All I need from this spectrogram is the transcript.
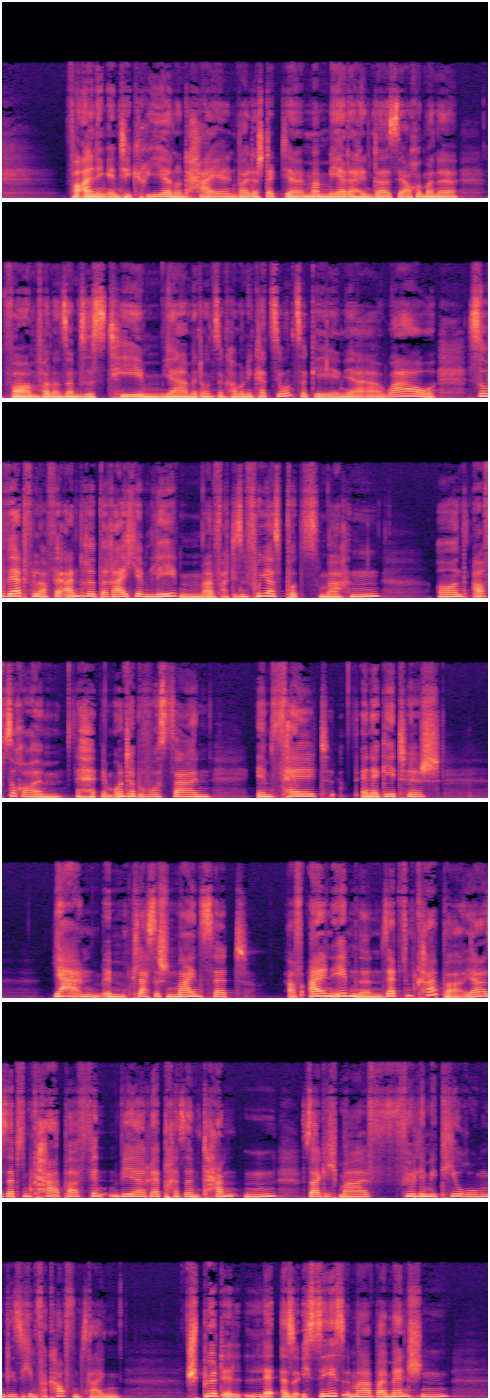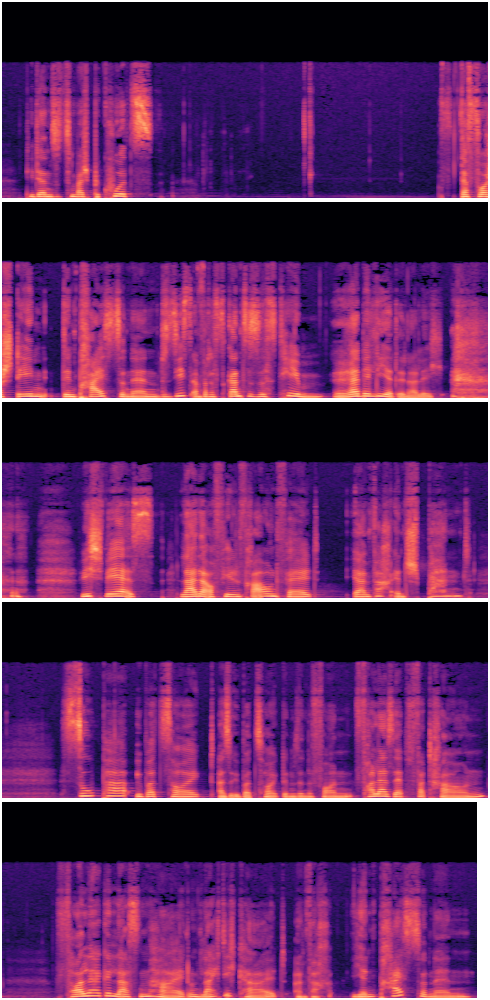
vor allen Dingen integrieren und heilen, weil da steckt ja immer mehr dahinter, ist ja auch immer eine Form von unserem System, ja, mit uns in Kommunikation zu gehen. Ja, wow. So wertvoll auch für andere Bereiche im Leben, einfach diesen Frühjahrsputz zu machen und aufzuräumen im Unterbewusstsein, im Feld, energetisch, ja, im klassischen Mindset, auf allen Ebenen, selbst im Körper, ja, selbst im Körper finden wir Repräsentanten, sage ich mal, für Limitierungen, die sich im Verkaufen zeigen spürt ihr, also ich sehe es immer bei Menschen, die dann so zum Beispiel kurz davor stehen, den Preis zu nennen. Du siehst einfach, das ganze System rebelliert innerlich. Wie schwer es leider auch vielen Frauen fällt, einfach entspannt, super überzeugt, also überzeugt im Sinne von voller Selbstvertrauen, voller Gelassenheit und Leichtigkeit, einfach ihren Preis zu nennen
